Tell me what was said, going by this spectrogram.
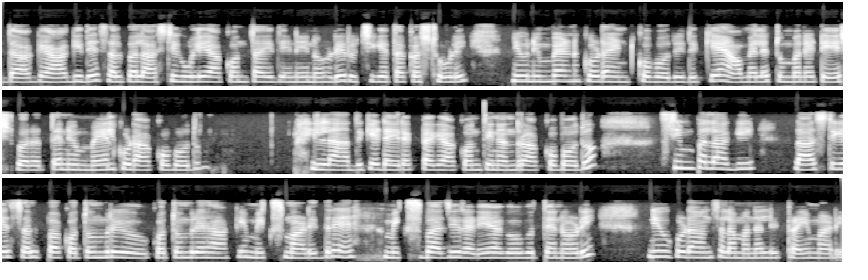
ಇದಾಗೆ ಆಗಿದೆ. ಸ್ವಲ್ಪ ಲಾಸ್ಟಿಗೆ ಹುಳಿ ಹಾಕೊತಾ ಇದ್ದೀನಿ. ನೋಡಿ, ರುಚಿಗೆ ತಕ್ಕಷ್ಟು ಹುಳಿ. ನೀವು ನಿಂಬೆಹಣ್ಣು ಕೂಡ ಇಟ್ಕೋಬೋದು ಇದಕ್ಕೆ. ಆಮೇಲೆ ತುಂಬಾ ಟೇಸ್ಟ್ ಬರುತ್ತೆ. ನೀವು ಮೇಲೆ ಕೂಡ ಹಾಕ್ಕೋಬೋದು. ಇಲ್ಲ, ಅದಕ್ಕೆ ಡೈರೆಕ್ಟಾಗಿ ಹಾಕ್ಕೊತೀನಿ ಅಂದರೂ ಹಾಕ್ಕೋಬೋದು. ಸಿಂಪಲ್ಲಾಗಿ ಲಾಸ್ಟಿಗೆ ಸ್ವಲ್ಪ ಕೊತ್ತಂಬ್ರಿ ಕೊತ್ತಂಬ್ರಿ ಹಾಕಿ ಮಿಕ್ಸ್ ಮಾಡಿದರೆ ಮಿಕ್ಸ್ ಬಾಜಿ ರೆಡಿಯಾಗಿ ಹೋಗುತ್ತೆ ನೋಡಿ. ನೀವು ಕೂಡ ಒಂದ್ಸಲ ಮನೇಲಿ ಟ್ರೈ ಮಾಡಿ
